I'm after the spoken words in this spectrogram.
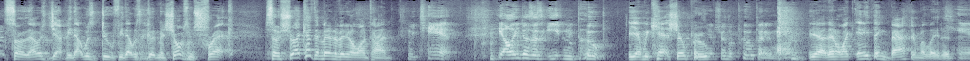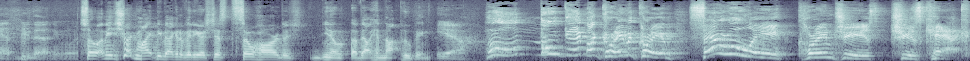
in. So that was Jeffy. That was Doofy. That was Goodman. Show him some Shrek. So Shrek hasn't been in a video in a long time. We can't. He, all he does is eat and poop. Yeah, we can't show poop. Can't show the poop anymore. Yeah, they don't like anything bathroom related. can't do that anymore. So I mean, Shrek might be back in a video. It's just so hard to, you know, about him not pooping. Yeah. Oh, don't get my cream and cream. Sara Lee cream cheese cheesecake.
